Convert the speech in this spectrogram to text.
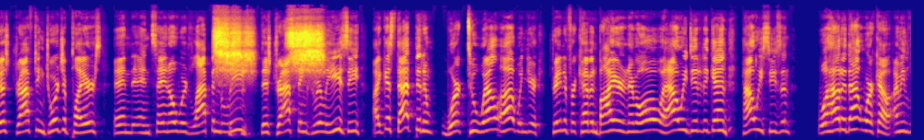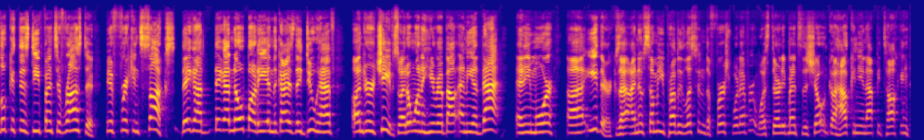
just drafting Georgia players and and saying, "Oh, we're lapping the league. this drafting's really easy." I guess that didn't work too well, huh? When you're trading for Kevin Byard and everyone, oh, Howie did it again. Howie season. Well, how did that work out? I mean, look at this defensive roster. It freaking sucks. They got they got nobody, and the guys they do have underachieved. So I don't want to hear about any of that anymore uh, either. Because I, I know some of you probably listened to the first whatever it was, 30 minutes of the show and go, how can you not be talking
